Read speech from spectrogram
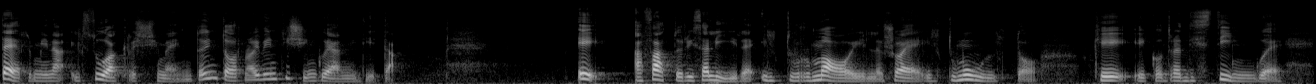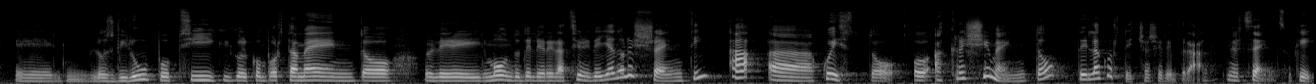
termina il suo accrescimento intorno ai 25 anni di età. E ha fatto risalire il turmoil, cioè il tumulto che eh, contraddistingue eh, lo sviluppo psichico, il comportamento, le, il mondo delle relazioni degli adolescenti a uh, questo uh, accrescimento della corteccia cerebrale, nel senso che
